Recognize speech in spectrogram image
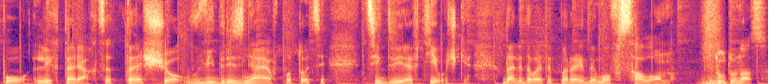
по ліхтарях. Це те, що відрізняє в потоці ці дві автівочки. Далі давайте перейдемо в салон. Тут у нас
